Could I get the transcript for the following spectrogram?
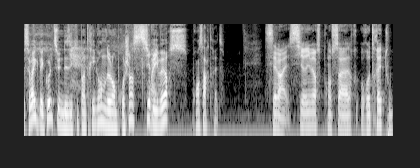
c'est vrai que les Colts c'est une des équipes intrigantes de l'an prochain si Ouais. Rivers prend sa retraite. C'est vrai. Si Rivers prend sa retraite ou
